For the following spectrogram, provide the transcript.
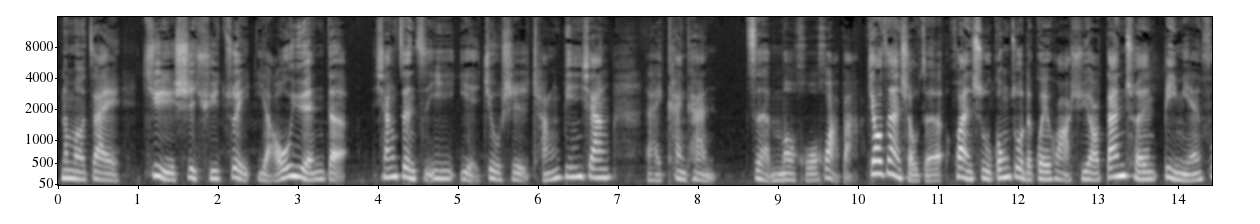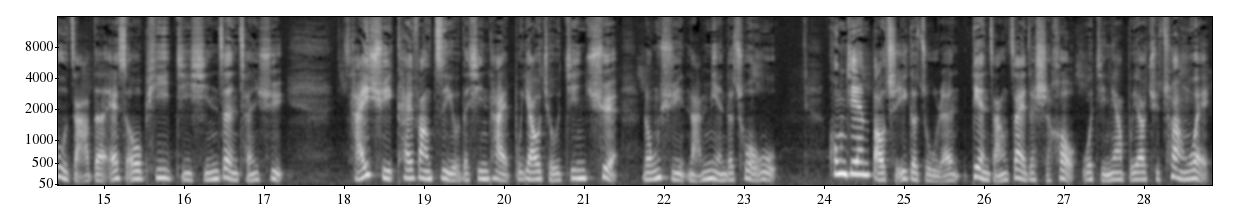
那么，在距市区最遥远的乡镇之一，也就是长滨乡，来看看怎么活化吧。交战守则：幻术工作的规划需要单纯，避免复杂的 SOP 及行政程序。采取开放自由的心态，不要求精确，容许难免的错误。空间保持一个主人，店长在的时候，我尽量不要去篡位，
